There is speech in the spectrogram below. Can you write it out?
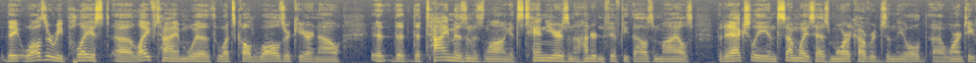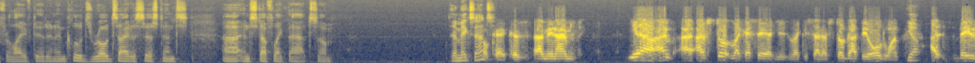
They Walser replaced uh, lifetime with what's called Walser Care now. Uh, the the time isn't as long. It's 10 years and 150,000 miles, but it actually in some ways has more coverage than the old uh, warranty for life did, and includes roadside assistance uh, and stuff like that. So. Does that make sense? Okay, because I mean, I'm, yeah, I'm, I, I've still, like I say, like you said, I've still got the old one. Yeah. I, they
